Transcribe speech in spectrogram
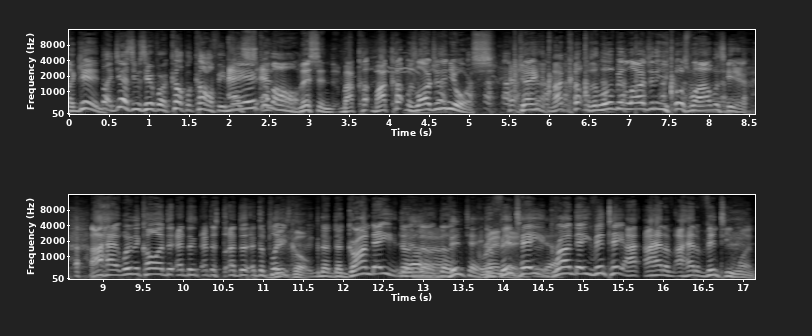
Again, Like Jesse was here for a cup of coffee, man. As- Come as- on. Listen, my cup, my cup was larger than yours. Okay, my cup was a little bit larger than yours while I was here. I had what do they call it at the at the at the at the, at the place? The, the grande, the, Yeah, the, the Venti. the Grande. venti, Yeah. grande venti. I, I had a I had a venti one.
